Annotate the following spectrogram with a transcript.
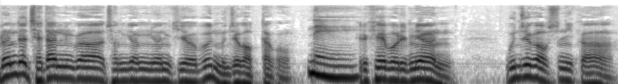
그런데 재단과 전경련 기업은 문제가 없다고 네. 이렇게 해버리면 문제가 없으니까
